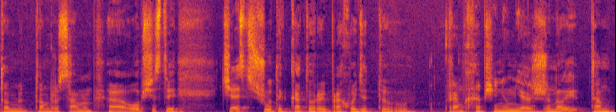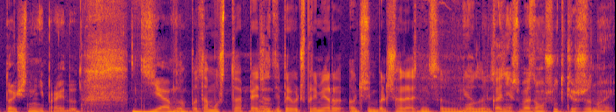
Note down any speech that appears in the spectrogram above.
том, том же самом а, обществе, часть шуток, которые проходят э, в рамках общения у меня с женой, там точно не пройдут. Я Ну, вот... потому что, опять же, ты приводишь пример, очень большая разница в Нет, ну, возрасте. конечно, возьмем шутки с женой.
